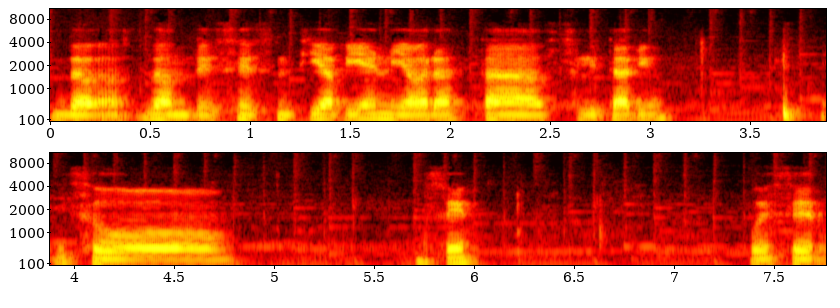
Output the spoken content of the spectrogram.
donde se sentía bien y ahora está solitario. Eso, no sé, puede ser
